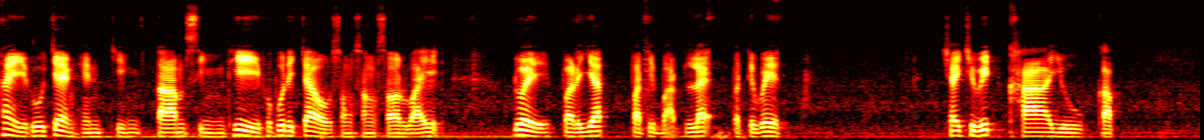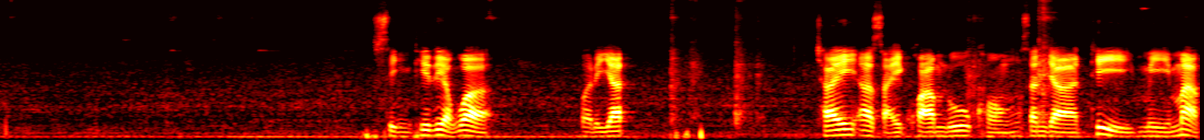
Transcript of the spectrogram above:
ให้รู้แจ้งเห็นจริงตามสิ่งที่พระพุทธเจ้าทรงสั่งสอนไว้ ด้วยปริยัติปฏิบัติและปฏิเวทใช้ชีวิตคาอยู่กับ สิ่งที่เรียกว่าปริยัติใช้อาศัยความรู้ของสัญญาที่มีมาก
